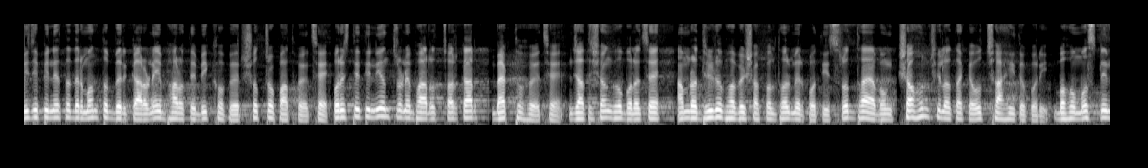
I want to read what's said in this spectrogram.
বিজেপি নেতাদের মন্তব্যের কারণেই ভারতে বিক্ষোভের সূত্রপাত হয়েছে। পরিস্থিতি নিয়ন্ত্রণে ভারত সরকার ব্যর্থ হয়েছে। জাতিসংঘ বলেছে, আমরা দৃঢ়ভাবে সকল ধর্মের প্রতি শ্রদ্ধা এবং সহনশীলতাকে উৎসাহিত করি। বহু মুসলিম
